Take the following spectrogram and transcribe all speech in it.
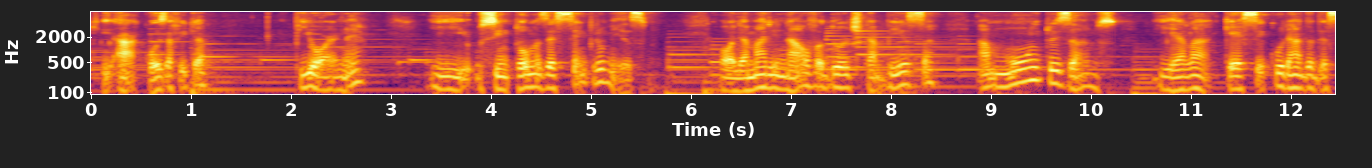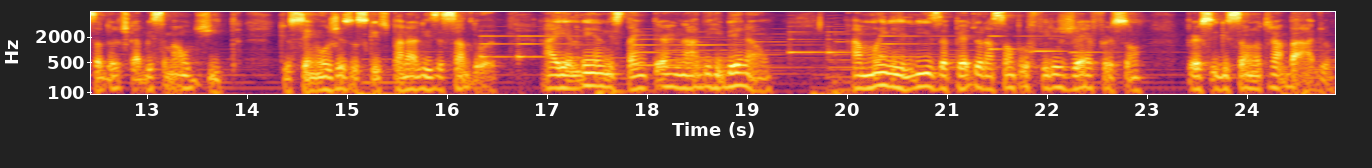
que a coisa fique pior, né? E os sintomas é sempre o mesmo. Olha, a Marinalva, dor de cabeça há muitos anos e ela quer ser curada dessa dor de cabeça maldita. Que o Senhor Jesus Cristo paralise essa dor. A Helena está internada em Ribeirão. A mãe Elisa pede oração para o filho Jefferson, perseguição no trabalho.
